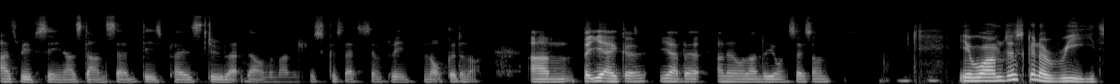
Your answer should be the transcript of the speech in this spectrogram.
as we've seen, as Dan said, these players do let down the managers because they're simply not good enough. Um, but yeah, go yeah. But I know Orlando, you want to say something? Yeah, well, I'm just gonna read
